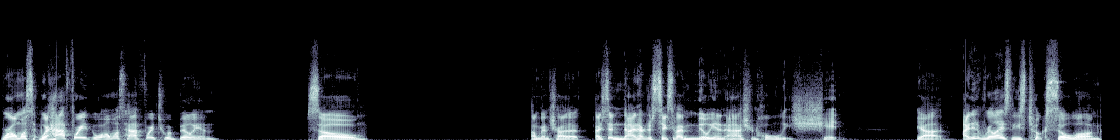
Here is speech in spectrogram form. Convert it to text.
We're almost we're halfway we're almost halfway to a billion. So I'm gonna try that. I said 965 million in Ashran. Holy shit. Yeah. I didn't realize these took so long.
